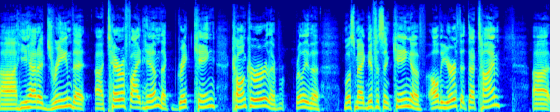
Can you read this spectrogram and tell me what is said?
Uh, he had a dream that uh, terrified him, the great king, conqueror, the, really the most magnificent king of all the earth at that time. Uh,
